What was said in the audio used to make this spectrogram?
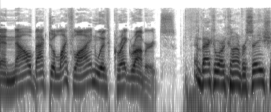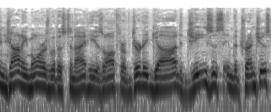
And now back to Lifeline with Craig Roberts. And back to our conversation. Johnnie Moore is with us tonight. He is author of Dirty God, Jesus in the Trenches,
